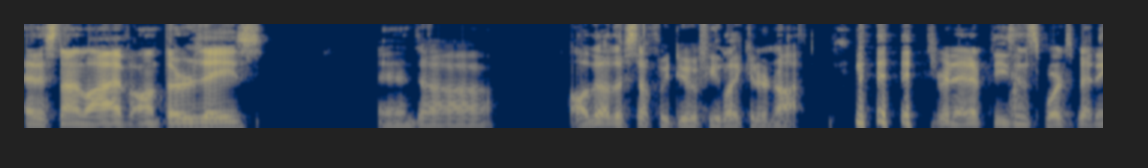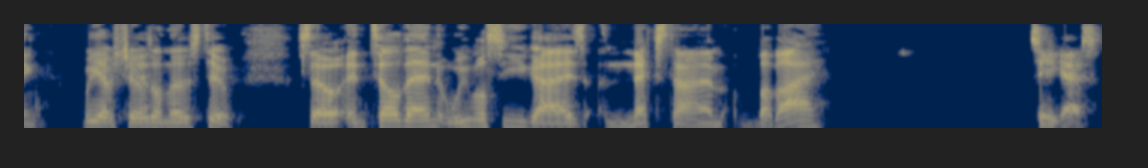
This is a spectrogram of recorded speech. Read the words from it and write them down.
and it's not live on Thursdays, and uh, all the other stuff we do, if you like it or not. if you're in NFTs and sports betting, we have shows on those too. So until then, we will see you guys next time. Bye bye. See you guys.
